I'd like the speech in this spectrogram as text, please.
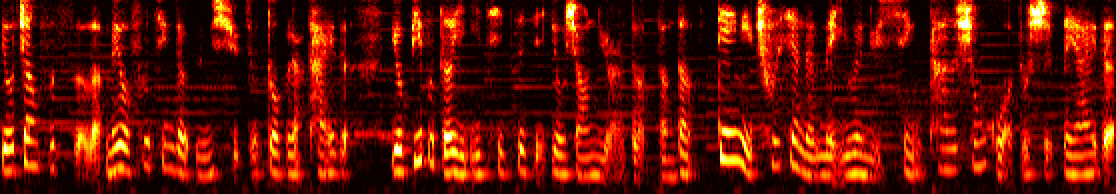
有丈夫死了没有父亲的允许就堕不了胎的。有逼不得已遗弃自己幼小女儿的等等。电影里出现的每一位女性，她的生活都是悲哀的，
